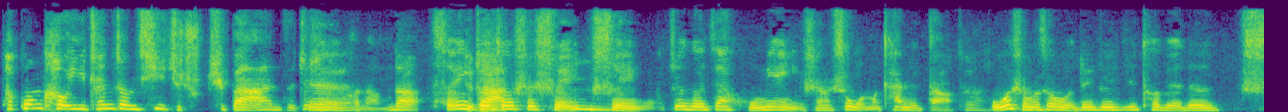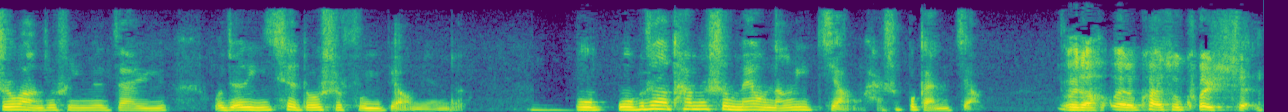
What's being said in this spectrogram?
他光靠一身正气去去办案子，这是不可能的。所以这就是水水这个在湖面以上是我们看得到。我为什么说我对这剧特别的失望，就是因为在于我觉得一切都是浮于表面的。嗯，我我不知道他们是没有能力讲，还是不敢讲。为了为了快速过审，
